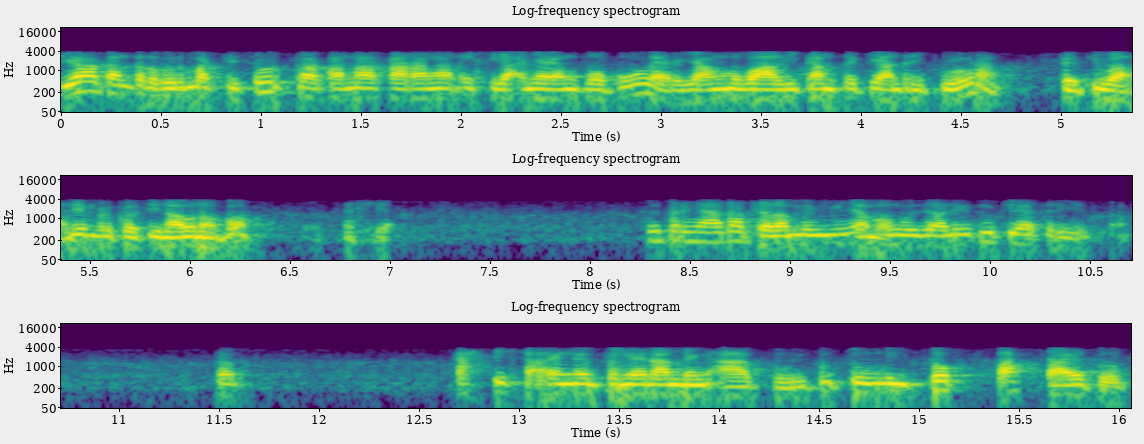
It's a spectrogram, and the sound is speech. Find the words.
Dia akan terhormat di surga karena karangan Ihya-nya yang populer, yang mewalikan sekian ribu orang. Jadi wali mergosinau apa? Ihya. Itu ternyata dalam mimpinya Imam Ghazali itu dia cerita kasih sayang pangeran yang aku itu tumibuk pas saya itu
